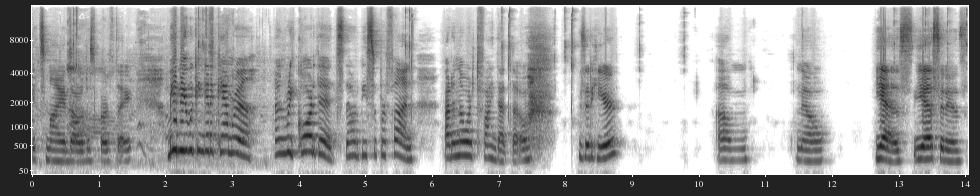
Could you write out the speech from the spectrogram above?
It's my daughter's birthday. Maybe we can get a camera and record it. That would be super fun. I don't know where to find that though. Is it here? Um, no. Yes, yes it is.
